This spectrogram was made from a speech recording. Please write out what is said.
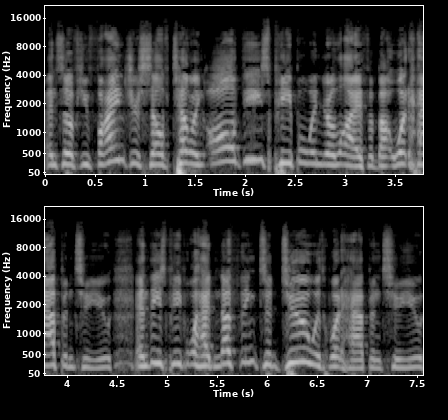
And so if you find yourself telling all these people in your life about what happened to you, and these people had nothing to do with what happened to you,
